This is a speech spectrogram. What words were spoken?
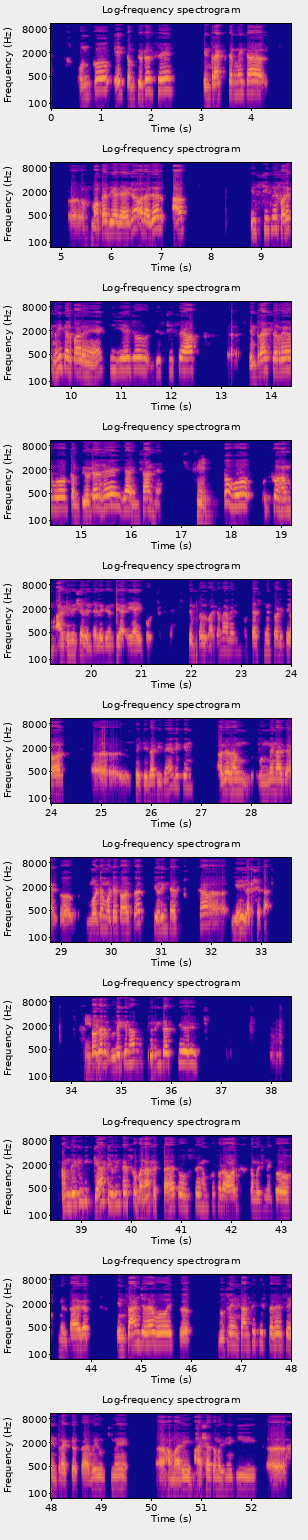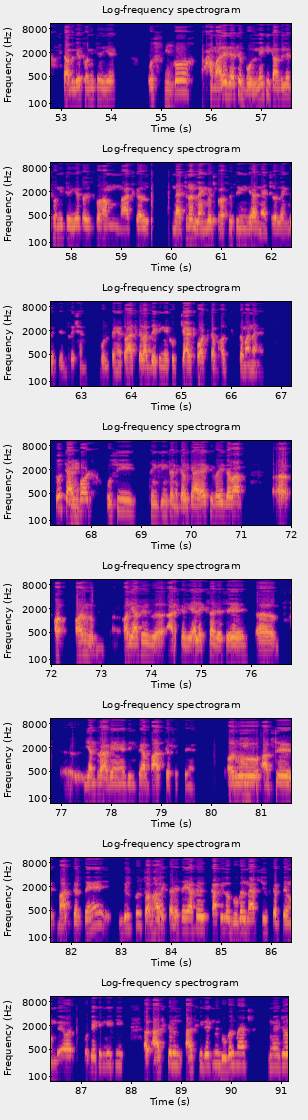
उनको एक कंप्यूटर से इंटरेक्ट करने का अ, मौका दिया जाएगा और अगर आप इस चीज़ में फ़र्क नहीं कर पा रहे हैं कि ये जो जिस चीज़ से आप इंटरेक्ट कर रहे हैं वो कंप्यूटर है या इंसान है? हम्म, तो वो उसको हम आर्टिफिशियल इंटेलिजेंस या एआई बोल सकते हैं। सिंपल भाषा में आई मीन टेस्ट में थोड़ी सी और पेचीदा चीज़ें हैं लेकिन अगर हम उनमें ना जाए तो मोटे मोटे तौर पर ट्यूरिंग टेस्ट का यही लक्ष्य था। तो अगर लेकिन हम ट्यूरिंग टेस्ट के हम देखें कि क्या ट्यूरिंग टेस्ट को बना सकता है तो उससे हमको थोड़ा और समझने को मिलता है। अगर इंसान जो है वो एक दूसरे इंसान से किस तरह से इंटरेक्ट करता है? भाई उसमें हमारी भाषा समझने की काबिलियत होनी चाहिए। उसको हमारे जैसे बोलने की काबिलियत होनी चाहिए तो इसको हम आजकल नेचुरल लैंग्वेज प्रोसेसिंग या नेचुरल लैंग्वेज जनरेशन बोलते हैं। तो आजकल आप देखेंगे खूब चैट बॉट का बहुत जमाना है। तो चैट हम्म, बॉट उसी थिंकिंग से निकल के आया है कि भाई जब आप और और, और या फिर आजकल ये एलेक्सा जैसे यंत्र आ गए हैं जिनसे आप बात कर सकते हैं। और वो आपसे बात करते हैं बिल्कुल स्वाभाविक तरह से या फिर काफ़ी लोग गूगल मैप्स यूज़ करते होंगे और वो देखेंगे कि आजकल आज की डेट में गूगल मैप्स में जो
